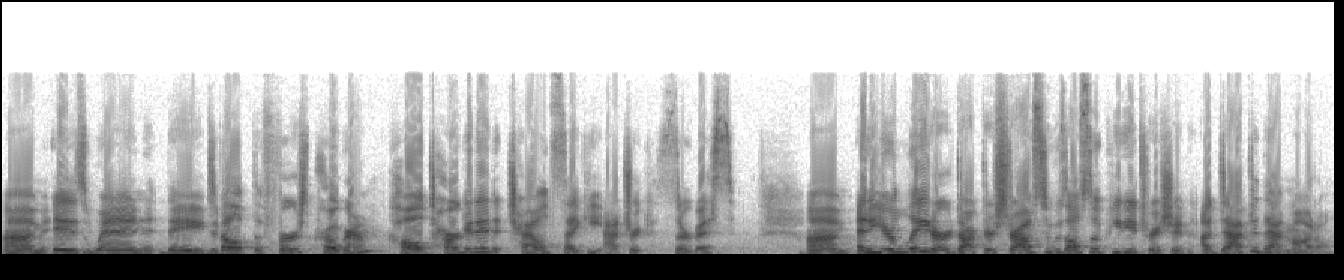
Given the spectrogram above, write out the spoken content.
um, is when they developed the first program called Targeted Child Psychiatric Service. Um, and a year later, Dr. Straus, who was also a pediatrician, adapted that model.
